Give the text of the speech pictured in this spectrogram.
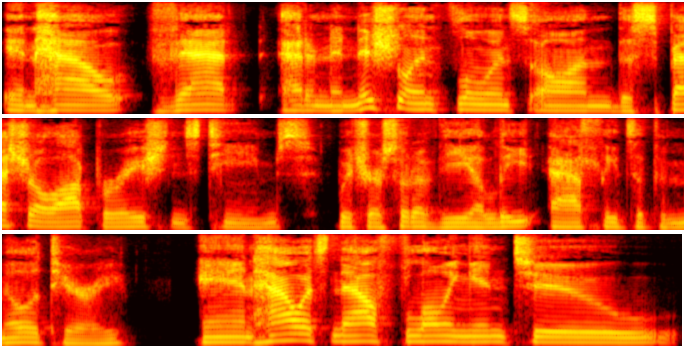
and how that had an initial influence on the special operations teams, which are sort of the elite athletes of the military, and how it's now flowing into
